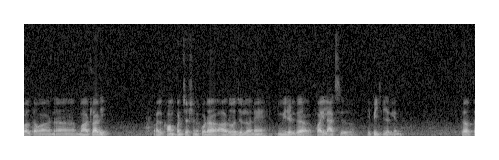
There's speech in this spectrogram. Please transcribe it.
వాళ్ళతో మాట్లాడి వాళ్ళ కాంపన్సేషన్ కూడా ఆ రోజుల్లోనే ఇమీడియట్గా ఫైవ్ ల్యాక్స్ ఇప్పించడం జరిగింది. తర్వాత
